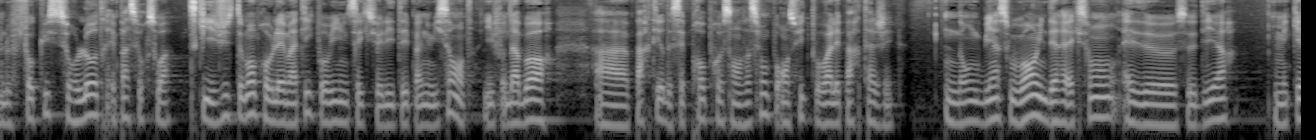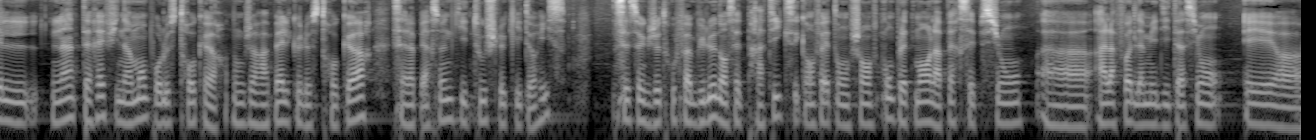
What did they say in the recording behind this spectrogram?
le focus sur l'autre et pas sur soi. Ce qui est justement problématique pour vivre une sexualité épanouissante. Il faut d'abord à partir de ses propres sensations pour ensuite pouvoir les partager. Donc bien souvent, une des réactions est de se dire mais quel l'intérêt finalement pour le stroker? Donc je rappelle que le stroker, c'est la personne qui touche le clitoris. C'est ce que je trouve fabuleux dans cette pratique, c'est qu'en fait on change complètement la perception euh, à la fois de la méditation et euh,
